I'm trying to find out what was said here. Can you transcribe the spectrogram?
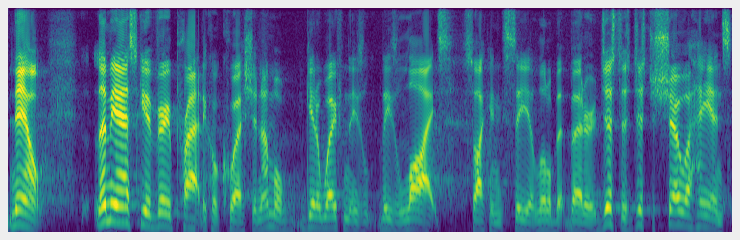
Now, let me ask you a very practical question. I'm going to get away from these, these lights so I can see a little bit better. Just a, just a show of hands.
